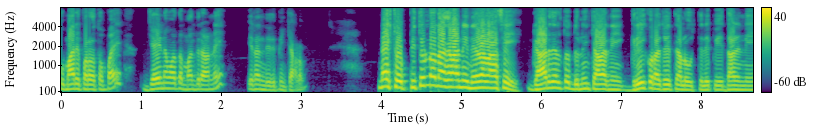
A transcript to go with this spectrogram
కుమారి పర్వతంపై జైన మత మందిరాన్ని ఈయన నిర్మించాడు. నెక్స్ట్ పితుండ నగరాన్ని నిలరాసి గాడిదలతో దున్నించాడని గ్రీకు రచయితలు తెలిపి దానిని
